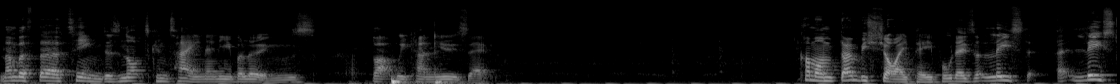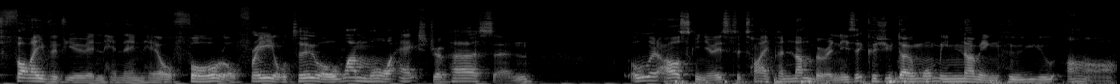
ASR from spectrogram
number thirteen does not contain any balloons, but we can use it. Come on, don't be shy, people. There's at least at least five of you in in, in here, or four, or three, or two, or one more extra person. All we're asking you is to type a number in. Is it because you don't want me knowing who you are?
